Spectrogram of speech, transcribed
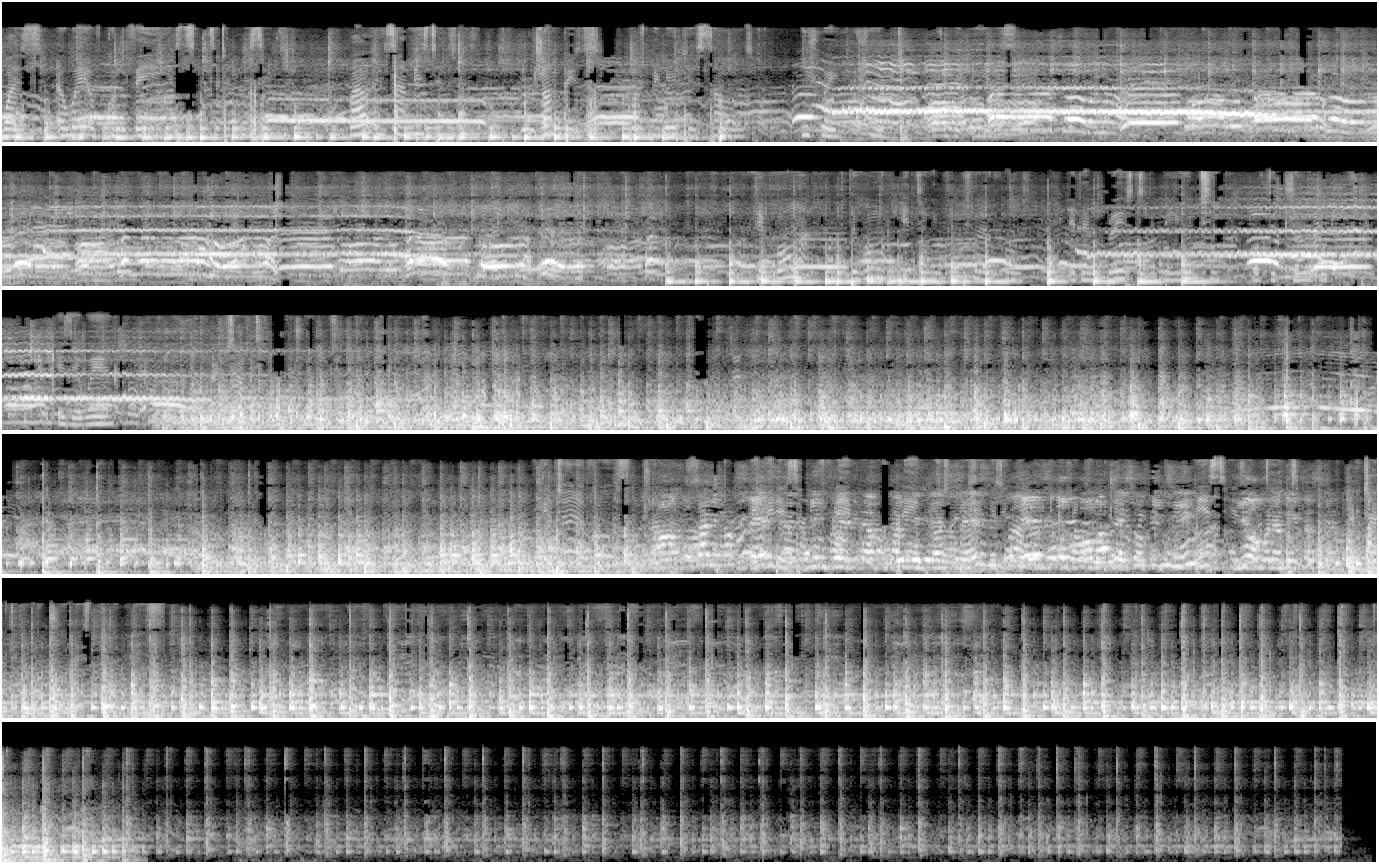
was a way of conveying a certain message, while in some instances, drumbeats brought melodious sounds which were food to the. The Boma, the home of eating in cultural force, have embraced the beauty of the trumpet as a way David is playing, playing. This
